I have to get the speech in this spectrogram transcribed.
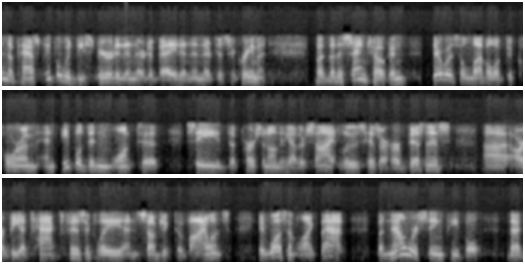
in the past people would be spirited in their debate and in their disagreement. But by the same token, there was a level of decorum and people didn't want to see the person on the other side lose his or her business uh, or be attacked physically and subject to violence. It wasn't like that. But now we're seeing people that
